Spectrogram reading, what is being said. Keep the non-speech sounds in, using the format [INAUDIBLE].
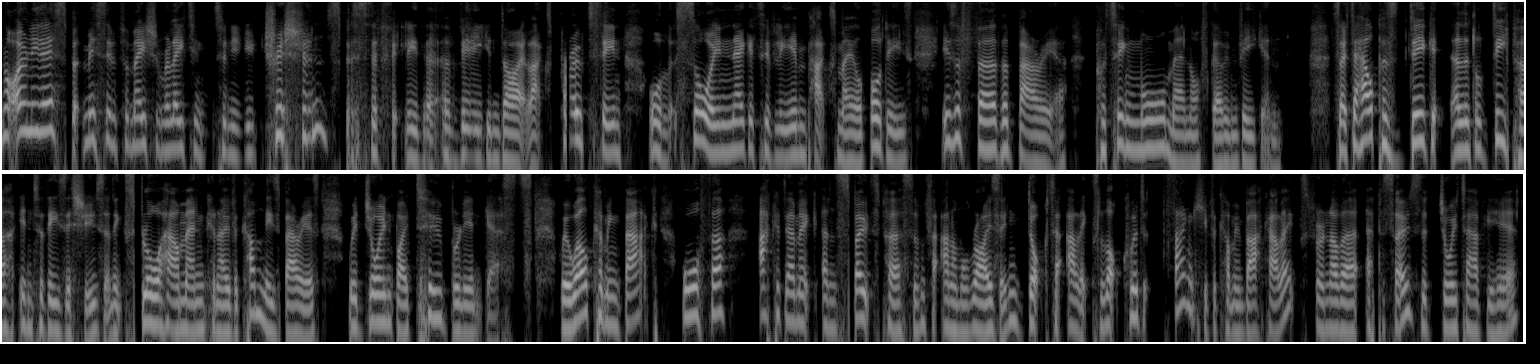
Not only this, but misinformation relating to nutrition, specifically that a vegan diet lacks protein or that soy negatively impacts male bodies, is a further barrier, putting more men off going vegan. So, to help us dig a little deeper into these issues and explore how men can overcome these barriers, we're joined by two brilliant guests. We're welcoming back author, academic, and spokesperson for Animal Rising, Dr. Alex Lockwood. Thank you for coming back, Alex, for another episode. It's a joy to have you here.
